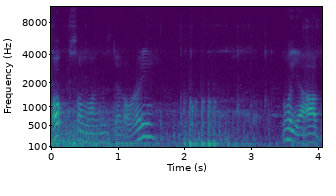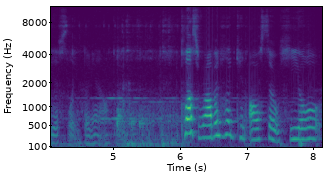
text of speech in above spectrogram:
Oh, someone is dead already. Well, yeah, obviously, but you know. Plus, Robin Hood can also heal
